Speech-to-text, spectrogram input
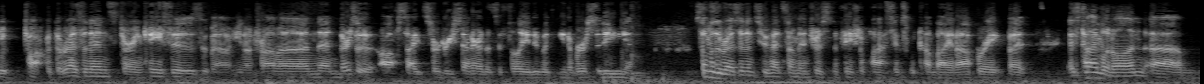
would talk with the residents during cases about you know trauma. And then there's an offsite surgery center that's affiliated with the university, and some of the residents who had some interest in facial plastics would come by and operate. But as time went on, um,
